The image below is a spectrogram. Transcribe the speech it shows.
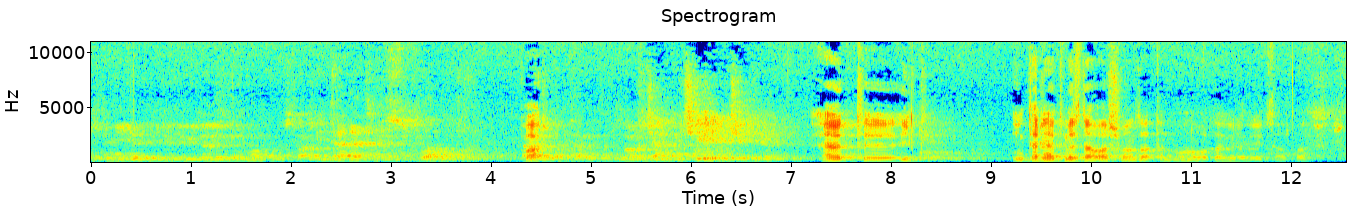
iklimiyle ilgili bir video izleyelim arkadaşlar. İnternetimiz var mı? Var. Evet, internetimiz mi çekiyor? Evet, e, ilk internetimiz de var. Şu an zaten onu orada görebiliriz arkadaşlar.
